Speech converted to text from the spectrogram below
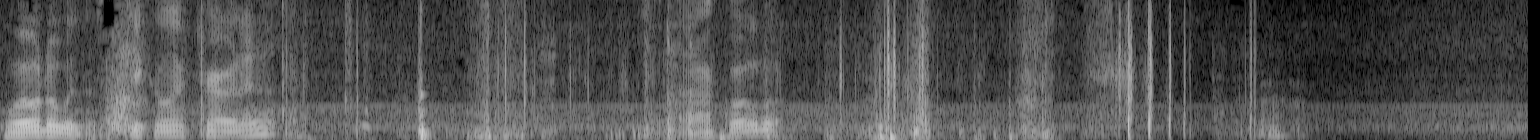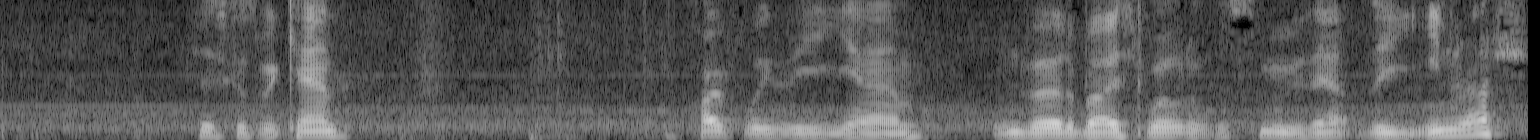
Welder with a stick electrode in it. arc welder. Just because we can. Hopefully the um, inverter based welder will smooth out the inrush.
